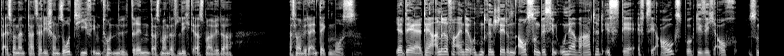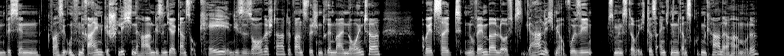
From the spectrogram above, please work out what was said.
da ist man dann tatsächlich schon so tief im Tunnel drin, dass man das Licht erstmal wieder, erstmal wieder entdecken muss. Ja, der, der andere Verein, der unten drin steht und auch so ein bisschen unerwartet, ist der FC Augsburg, die sich auch so ein bisschen quasi unten rein geschlichen haben. Die sind ja ganz okay in die Saison gestartet, waren zwischendrin mal Neunter. Aber jetzt seit November läuft's gar nicht mehr, obwohl sie, zumindest glaube ich, das eigentlich einen ganz guten Kader haben, oder?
